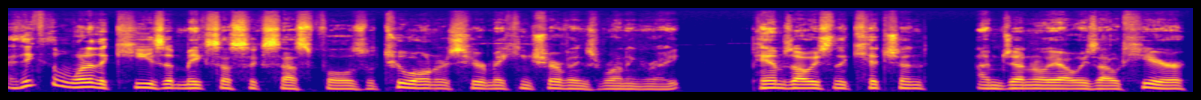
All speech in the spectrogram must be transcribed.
I think the, one of the keys that makes us successful is with two owners here making sure everything's running right. Pam's always in the kitchen. I'm generally always out here.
